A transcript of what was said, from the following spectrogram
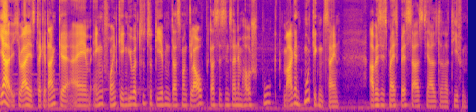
Ja, ich weiß, der Gedanke, einem engen Freund gegenüber zuzugeben, dass man glaubt, dass es in seinem Haus spukt, mag entmutigend sein, aber es ist meist besser als die Alternativen.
